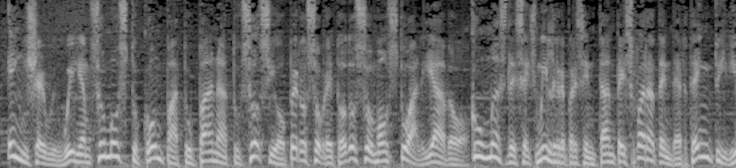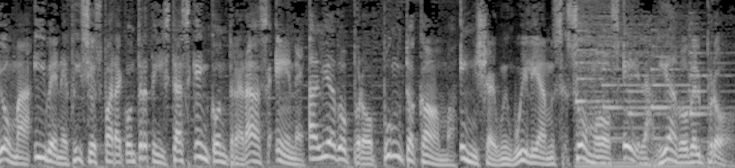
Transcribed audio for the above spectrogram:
En Sherwin Williams somos tu compa, tu pana, tu socio, pero sobre todo somos tu aliado, con más de 6.000 representantes para atenderte en tu idioma y beneficios para contratistas que encontrarás en aliadopro.com. En Sherwin Williams somos el aliado del PRO.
